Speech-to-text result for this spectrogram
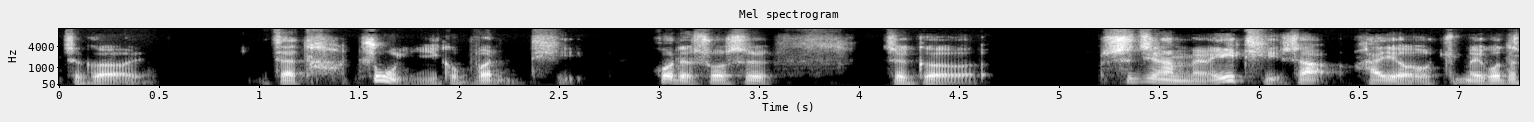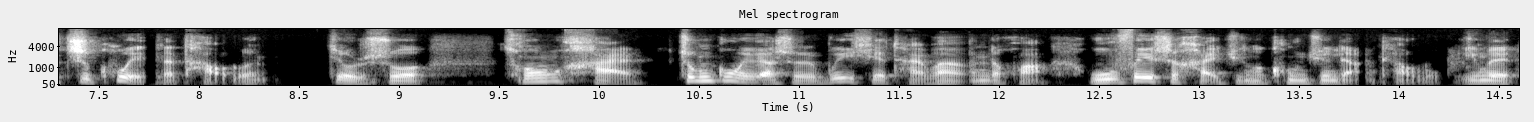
这个在讨注意一个问题，或者说是这个实际上媒体上还有美国的智库也在讨论，就是说从海中共要是威胁台湾的话，无非是海军和空军两条路，因为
